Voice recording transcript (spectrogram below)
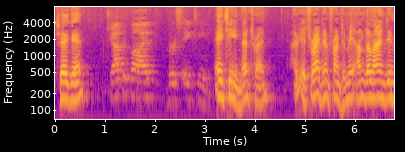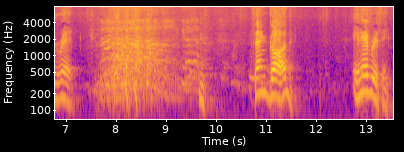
Say again. Chapter five, verse eighteen. Eighteen. That's right. It's right in front of me, underlined in red. Thank God in everything.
